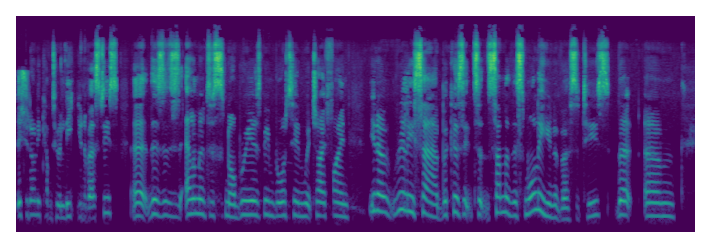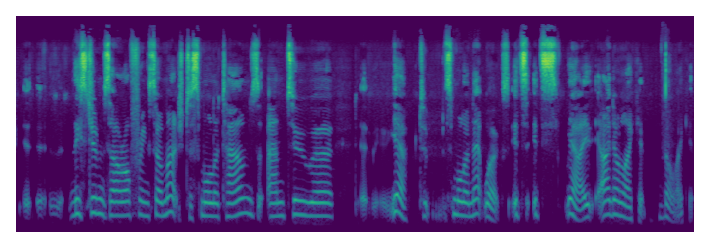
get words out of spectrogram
they should only come to elite universities. Uh, there's this element of snobbery has been brought in, which I find, you know, really sad because it's at some of the smaller universities that um, these students are offering so much to smaller towns and to, uh, yeah, to smaller networks. It's, it's, yeah, I, I don't like it. Don't like it.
